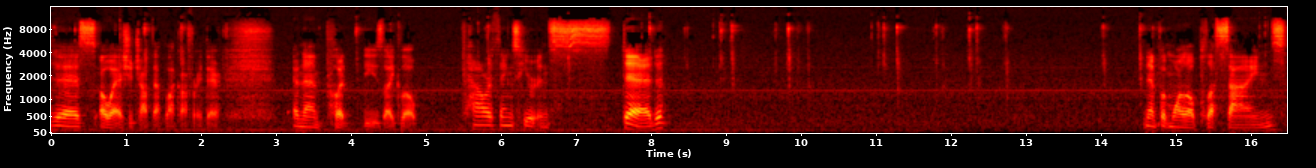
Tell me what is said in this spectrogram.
this. Oh wait, I should chop that block off right there, and then put these like little power things here instead. And then put more little plus signs.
